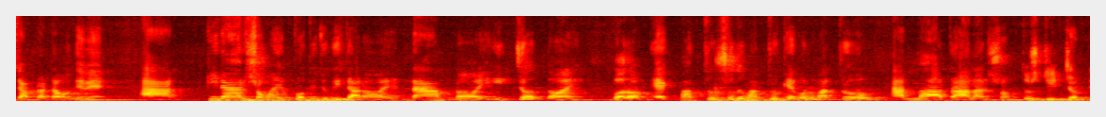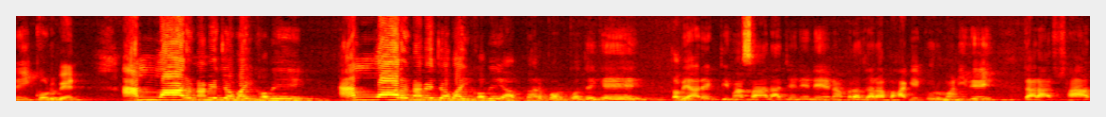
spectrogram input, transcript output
চামড়াটাও দেবেন। আর কিনার সময় প্রতিযোগিতা নয়, নাম নয়, ইজ্জত নয়, বরং একমাত্র, শুধুমাত্র, কেবলমাত্র আল্লাহ তাআলার সন্তুষ্টির জন্যই করবেন। আল্লাহর নামে জবাই হবে, আল্লাহর নামে জবাই হবে আপনার পক্ষ থেকে। তবে আরেকটি মাসালা জেনে নেন, আমরা যারা ভাগে কোরবানি দেয় তারা সাত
